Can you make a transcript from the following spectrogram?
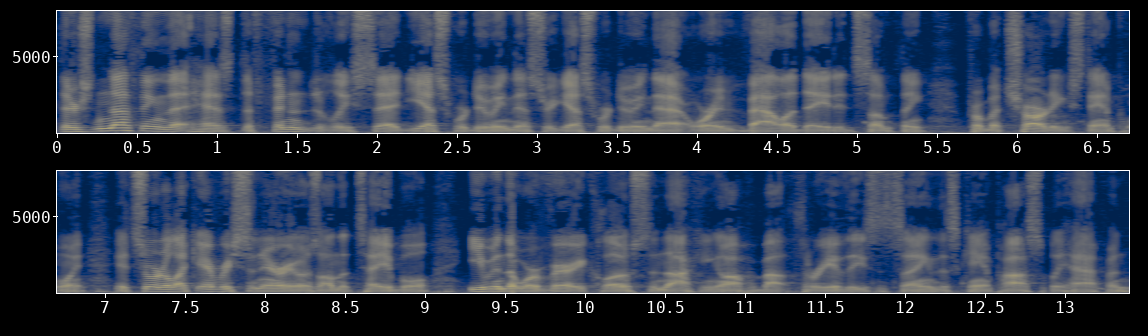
there's nothing that has definitively said yes we're doing this or yes we're doing that or invalidated something from a charting standpoint. It's sort of like every scenario is on the table even though we're very close to knocking off about three of these and saying this can't possibly happen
